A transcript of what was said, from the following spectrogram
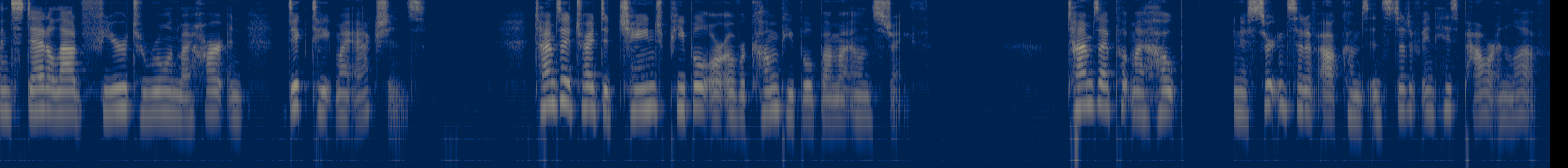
instead allowed fear to rule in my heart and dictate my actions. Times I tried to change people or overcome people by my own strength. Times I put my hope in a certain set of outcomes instead of in His power and love.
